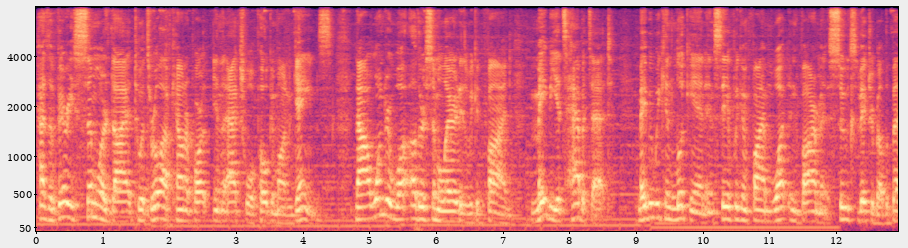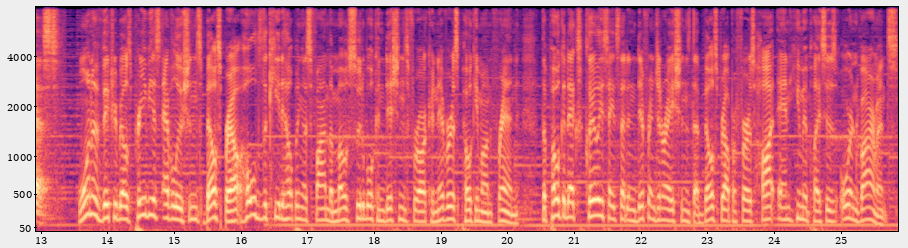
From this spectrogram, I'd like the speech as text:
has a very similar diet to its real-life counterpart in the actual Pokemon games. Now I wonder what other similarities we could find. Maybe its habitat maybe we can look in and see if we can find what environment suits Victreebel the best. One of Victreebel's previous evolutions, Bellsprout, holds the key to helping us find the most suitable conditions for our carnivorous Pokemon friend. The Pokedex clearly states that in different generations that Bellsprout prefers hot and humid places or environments.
